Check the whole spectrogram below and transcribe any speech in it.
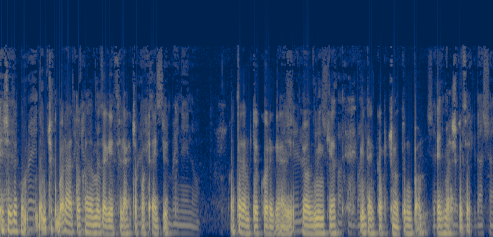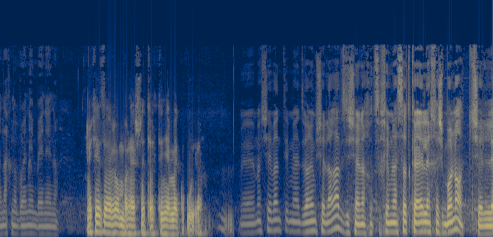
És ezek nem, nem csak barátok, hanem az egész világcsapat együtt. A Teremtő korrigáljon minket minden kapcsolatunkban egymás között. Hogy ez a rombolás ne történjen meg újra. מה שהבנתי מהדברים של הרב זה שאנחנו צריכים לעשות כאלה חשבונות של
